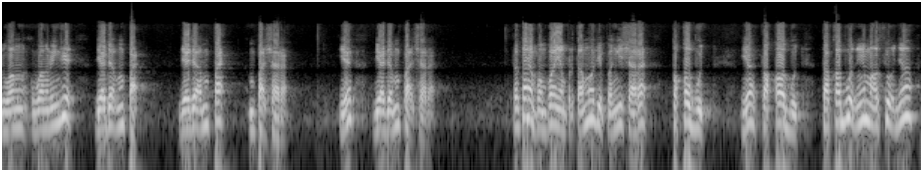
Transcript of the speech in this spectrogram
Wang wang ringgit, dia ada empat. Dia ada empat empat syarat. Ya, dia ada empat syarat. Tuan-tuan dan puan yang pertama dia panggil syarat taqabud. Ya, taqabud. Taqabud ni maksudnya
